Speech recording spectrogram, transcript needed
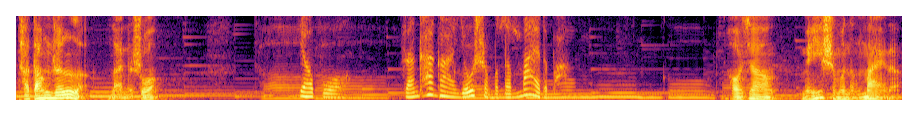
他当真了，拦着说：“要不，咱看看有什么能卖的吧。”好像没什么能卖的。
